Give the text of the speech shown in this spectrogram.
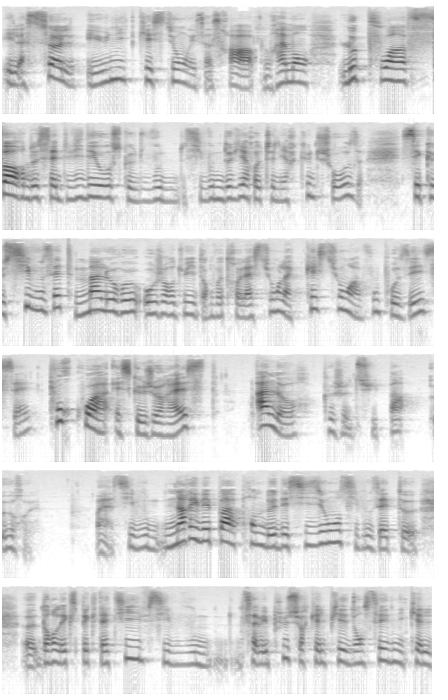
Et la seule et unique question, et ça sera vraiment le point fort de cette vidéo, si vous ne deviez retenir qu'une chose, c'est que si vous êtes malheureux aujourd'hui dans votre relation, la question à vous poser, c'est pourquoi est-ce que je reste alors que je ne suis pas heureux? Si vous n'arrivez pas à prendre de décision, si vous êtes euh, dans l'expectative, si vous ne savez plus sur quel pied danser ni quelle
